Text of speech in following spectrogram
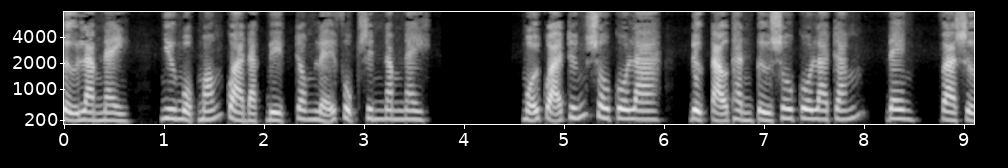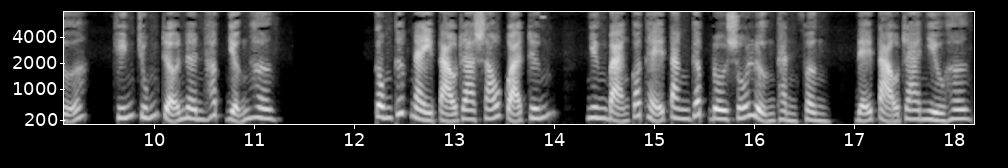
tự làm này, như một món quà đặc biệt trong lễ phục sinh năm nay. Mỗi quả trứng sô-cô-la được tạo thành từ sô-cô-la trắng, đen và sữa, khiến chúng trở nên hấp dẫn hơn. Công thức này tạo ra 6 quả trứng, nhưng bạn có thể tăng gấp đôi số lượng thành phần để tạo ra nhiều hơn.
